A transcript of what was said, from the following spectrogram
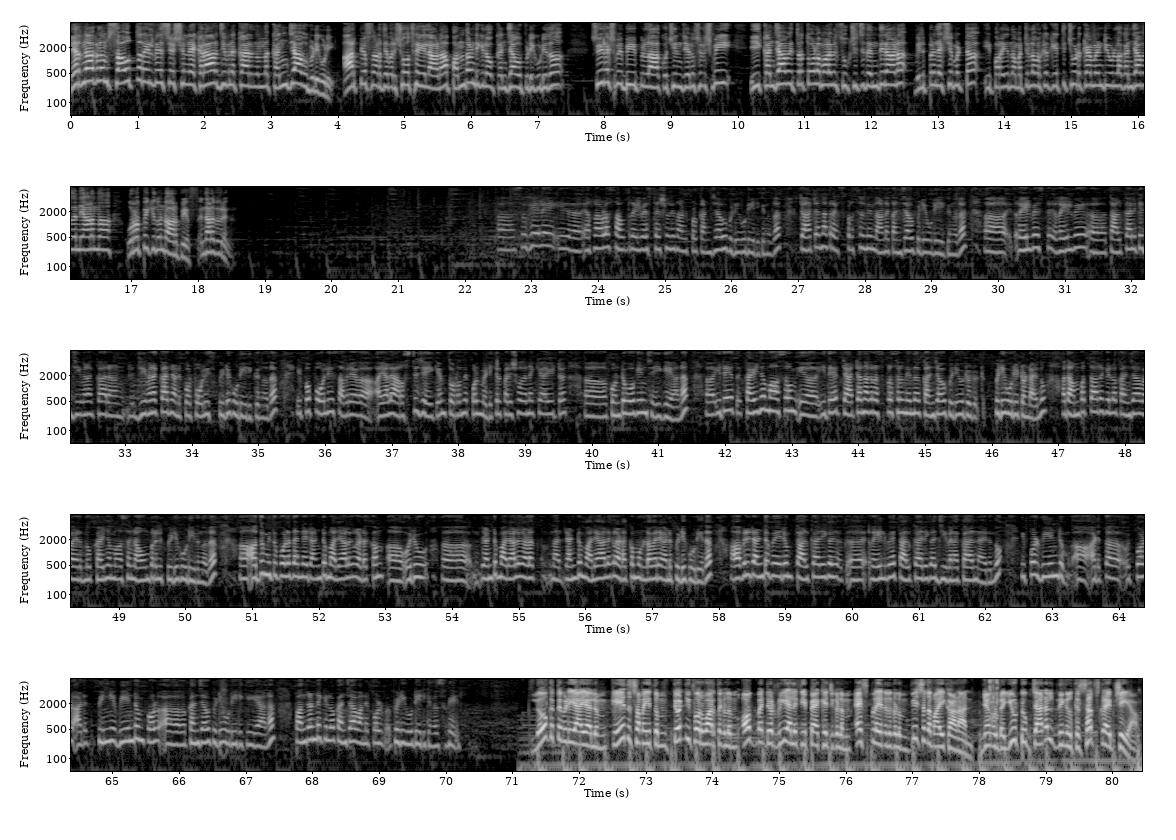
Ernakulam south railway സ്റ്റേഷനിലെ കരാർ ജീവനക്കാരിൽ നിന്ന് കഞ്ചാവ് പിടികൂടി. ആർ പി എഫ് നടത്തിയ പരിശോധനയിലാണ് പന്ത്രണ്ട് കിലോ കഞ്ചാവ് പിടികൂടിയത്. ശ്രീലക്ഷ്മി ബി പിള്ള കൊച്ചിൻ ജനു ശ്രീലക്ഷ്മി ഈ കഞ്ചാവ് ഇത്രത്തോളം അളവിൽ സൂക്ഷിച്ചത് എന്തിനാണ്? വിൽപ്പന ലക്ഷ്യമിട്ട് ഈ പറയുന്ന മറ്റുള്ളവർക്കൊക്കെ എത്തിച്ചു കൊടുക്കാൻ വേണ്ടിയുള്ള കഞ്ചാവ് തന്നെയാണെന്ന് ഉറപ്പിക്കുന്നുണ്ട് ആർ എന്താണ് വിവരങ്ങൾ? സുഹേലെ എറണാകുളം സൗത്ത് റെയിൽവേ സ്റ്റേഷനിൽ നിന്നാണ് ഇപ്പോൾ കഞ്ചാവ് പിടികൂടിയിരിക്കുന്നത്. ടാറ്റാനഗർ എക്സ്പ്രസിൽ നിന്നാണ് കഞ്ചാവ് പിടികൂടിയിരിക്കുന്നത്. റെയിൽവേ റെയിൽവേ താൽക്കാലിക ജീവനക്കാരാണ് ജീവനക്കാരനാണ് ഇപ്പോൾ പോലീസ് പിടികൂടിയിരിക്കുന്നത്. ഇപ്പോൾ പോലീസ് അവരെ അയാളെ അറസ്റ്റ് ചെയ്യുകയും തുടർന്ന് ഇപ്പോൾ മെഡിക്കൽ പരിശോധനയ്ക്കായിട്ട് കൊണ്ടുപോവുകയും ചെയ്യുകയാണ്. ഇതേ കഴിഞ്ഞ മാസവും ഇതേ ടാറ്റാനഗർ എക്സ്പ്രസിൽ നിന്ന് കഞ്ചാവ് പിടികൂടി പിടികൂടിയിട്ടുണ്ടായിരുന്നു. അത് അമ്പത്താറ് കിലോ കഞ്ചാവായിരുന്നു കഴിഞ്ഞ മാസം നവംബറിൽ പിടികൂടിയിരുന്നത്. അതും ഇതുപോലെ തന്നെ രണ്ട് മലയാളികളടക്കം ഒരു രണ്ട് മലയാളികൾ രണ്ട് മലയാളികളടക്കമുള്ളവരെയാണ് പിടികൂടിയത്. അവർ രണ്ടുപേരും താൽക്കാലിക റെയിൽവേ താൽക്കാലിക ജീവനക്കാരനായിരുന്നു. ഇപ്പോൾ വീണ്ടും അടുത്ത ഇപ്പോൾ പിന്നെ വീണ്ടും ഇപ്പോൾ കഞ്ചാവ് പിടികൂടിയിരിക്കുകയാണ്. പന്ത്രണ്ട് കിലോ കഞ്ചാവാണ് ഇപ്പോൾ പിടികൂടിയിരിക്കുന്നത് സുഹേൽ. ലോകത്തെവിടെയായാലും ഏത് സമയത്തും ട്വന്റി ഫോർ വാർത്തകളും ഓഗ്മെന്റഡ് റിയാലിറ്റി പാക്കേജുകളും എക്സ്പ്ലെയിനറുകളും വിശദമായി കാണാൻ ഞങ്ങളുടെ യൂട്യൂബ് ചാനൽ നിങ്ങൾക്ക് സബ്സ്ക്രൈബ് ചെയ്യാം.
